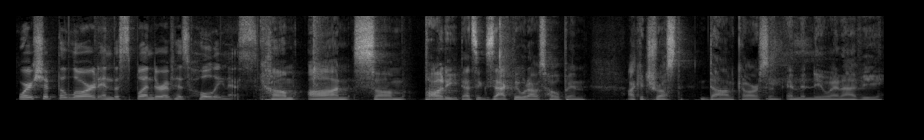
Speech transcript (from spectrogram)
Worship the Lord in the splendor of his holiness. Come on, somebody. That's exactly what I was hoping. I could trust Don Carson and the new NIV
